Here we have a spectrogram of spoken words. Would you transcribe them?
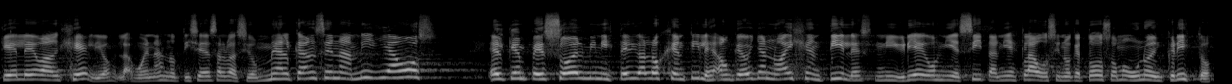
que el Evangelio, las buenas noticias de salvación, me alcancen a mí y a vos el que empezó el ministerio a los gentiles, aunque hoy ya no hay gentiles, ni griegos, ni escitas, ni esclavos, sino que todos somos uno en Cristo.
